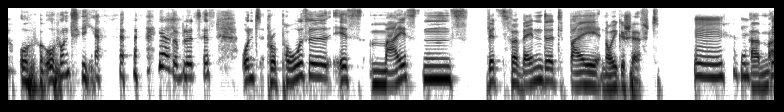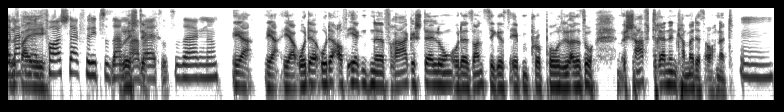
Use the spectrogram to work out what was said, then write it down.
und, und ja, ja, so blöd es ist. Und Proposal ist meistens, wird es verwendet bei Neugeschäft. Mm, okay. ähm, Wir also machen bei, einen Vorschlag für die Zusammenarbeit richtig. sozusagen. Ne? Ja, ja, ja. Oder, oder auf irgendeine Fragestellung oder sonstiges eben Proposal. Also so scharf trennen kann man das auch nicht. Mm.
